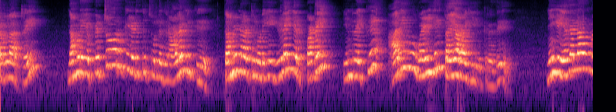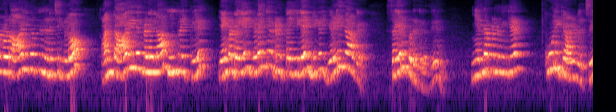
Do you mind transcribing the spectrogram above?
வரலாற்றை நம்முடைய பெற்றோருக்கு எடுத்து சொல்லுகிற அளவிற்கு தமிழ்நாட்டினுடைய இளைஞர் படை இன்றைக்கு அறிவு வழியில் தயாராகி இருக்கிறது நீங்க எதெல்லாம் உங்களோட ஆயுதம்னு நினைச்சீங்களோ அந்த ஆயுதங்கள் எல்லாம் இன்றைக்கு எங்களுடைய இளைஞர்கள் கையிலே மிக எளிதாக செயல்படுகிறது. நீ என்ன பண்ணுவீங்க? கூலிக்கு ஆள் வச்சு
